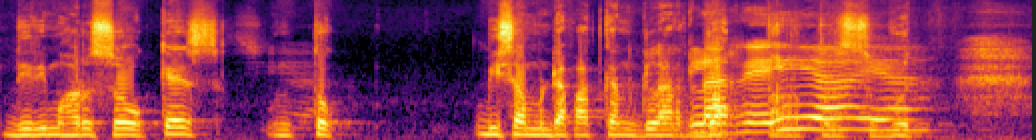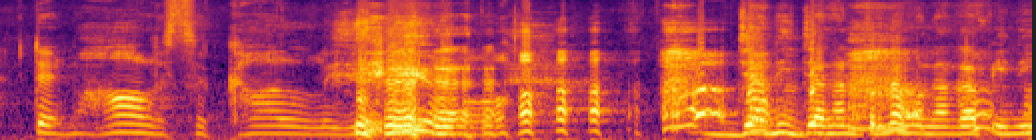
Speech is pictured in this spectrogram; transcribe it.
dirimu harus showcase untuk bisa mendapatkan gelar Gelarnya dokter iya, tersebut. iya. Dan mahal sekali. Jadi jangan pernah menganggap ini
